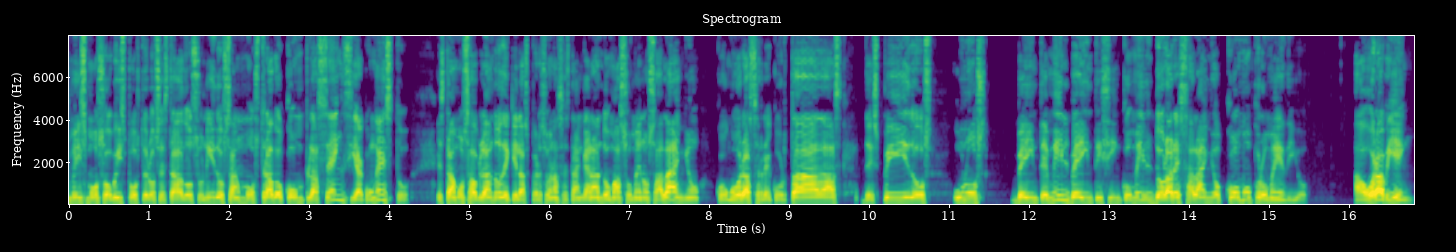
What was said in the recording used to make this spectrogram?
mismos obispos de los Estados Unidos han mostrado complacencia con esto. Estamos hablando de que las personas están ganando más o menos al año, con horas recortadas, despidos, unos 20 mil, 25 mil dólares al año como promedio. Ahora bien,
